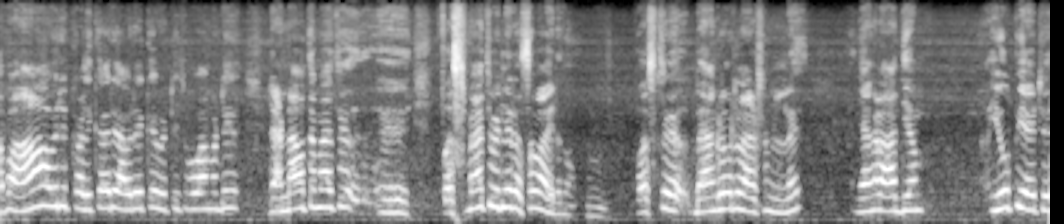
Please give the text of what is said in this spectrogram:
അപ്പോൾ ആ ഒരു കളിക്കാർ അവരെയൊക്കെ വെട്ടിച്ച് പോകാൻ വേണ്ടി രണ്ടാമത്തെ മാച്ച് ഫസ്റ്റ് മാച്ച് വലിയ രസമായിരുന്നു. ഫസ്റ്റ് ബാംഗ്ലൂർ നാഷണലിൽ ഞങ്ങൾ ആദ്യം യു പി ആയിട്ട്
